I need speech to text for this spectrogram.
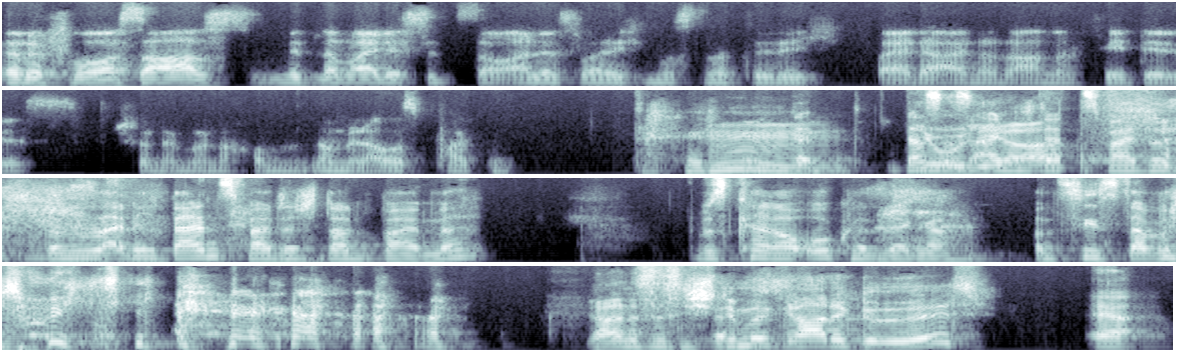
Der Refrain saß, mittlerweile sitzt auch alles, weil ich muss natürlich bei der einen oder anderen Fete das schon immer noch nochmal auspacken. Hm, das, ist eigentlich dein zweites, das ist eigentlich dein zweites Standbein, ne? Du bist Karaoke-Sänger und ziehst damit durch die. Johannes, ist die Stimme gerade geölt? Ja.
